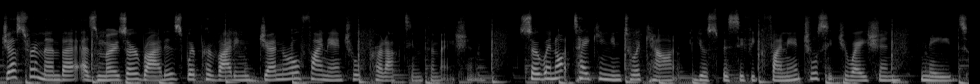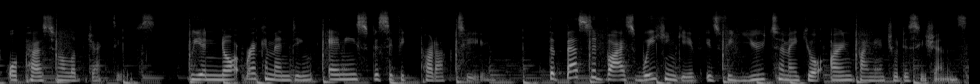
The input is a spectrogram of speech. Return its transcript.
Just remember, as Mozo writers, we're providing general financial product information. So we're not taking into account your specific financial situation, needs, or personal objectives. We are not recommending any specific product to you. The best advice we can give is for you to make your own financial decisions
